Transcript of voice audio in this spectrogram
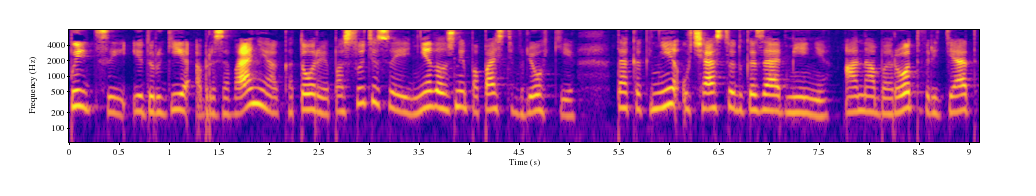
пыльцы и другие образования, которые по сути своей не должны попасть в легкие, так как не участвуют в газообмене, а наоборот вредят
